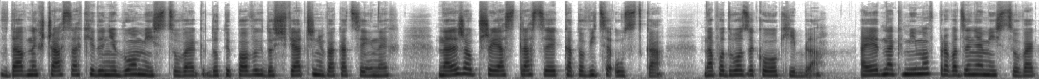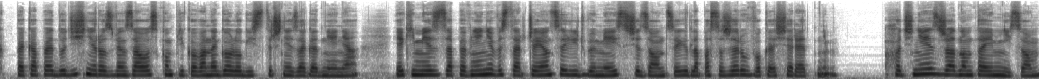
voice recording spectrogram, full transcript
w dawnych czasach, kiedy nie było miejscówek do typowych doświadczeń wakacyjnych, należał przejazd trasy Katowice-Ustka na podłodze koło kibla. A jednak mimo wprowadzenia miejscówek, PKP do dziś nie rozwiązało skomplikowanego logistycznie zagadnienia, jakim jest zapewnienie wystarczającej liczby miejsc siedzących dla pasażerów w okresie letnim. Choć nie jest żadną tajemnicą,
